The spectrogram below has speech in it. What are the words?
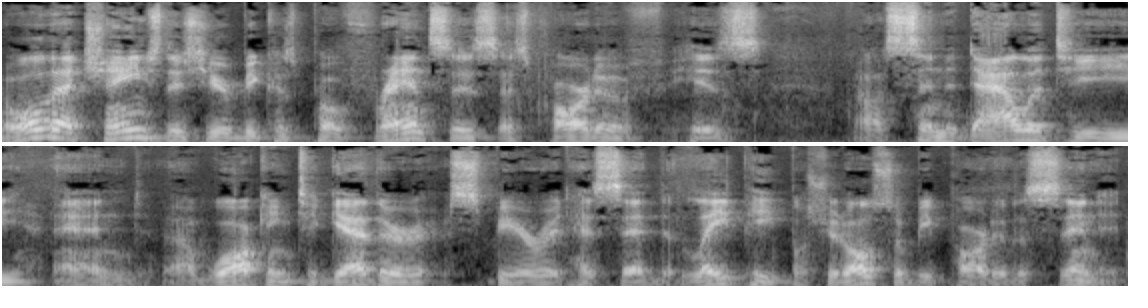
Now, all that changed this year because Pope Francis, as part of his uh, synodality and uh, walking together spirit has said that lay people should also be part of the synod.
